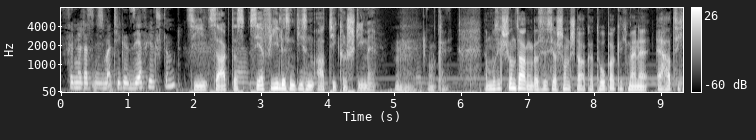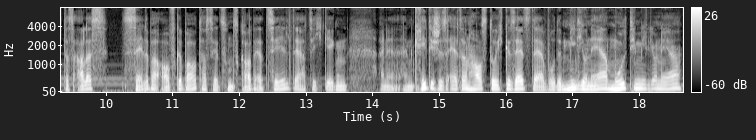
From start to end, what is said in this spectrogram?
finde, dass in diesem Artikel sehr viel stimmt. Sie sagt, dass sehr vieles in diesem Artikel stimme. Mhm. Okay. Da muss ich schon sagen, das ist ja schon starker Tobak. Ich meine, er hat sich das alles selber aufgebaut, hast du jetzt uns gerade erzählt. Er hat sich gegen eine, ein kritisches Elternhaus durchgesetzt. Er wurde Millionär, Multimillionär.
